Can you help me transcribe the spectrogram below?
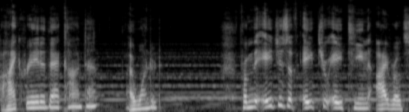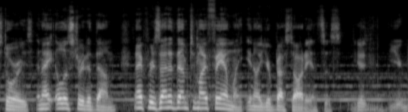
I created that content? I wondered. From the ages of 8 through 18, I wrote stories and I illustrated them and I presented them to my family. You know, your best audiences. Your, your,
